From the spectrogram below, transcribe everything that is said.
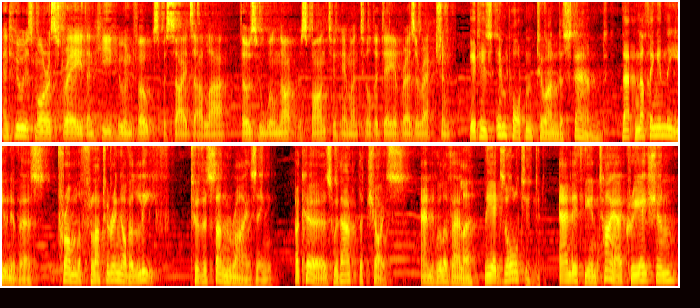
And who is more astray than he who invokes besides Allah those who will not respond to him until the day of resurrection? It is important to understand that nothing in the universe, from the fluttering of a leaf to the sun rising, occurs without the choice and will of Allah, the Exalted. And if the entire creation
